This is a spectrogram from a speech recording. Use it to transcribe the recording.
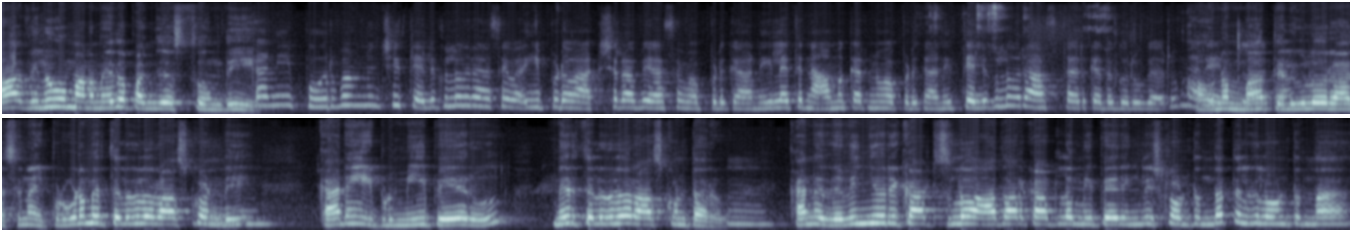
ఆ విలువ మన మీద పనిచేస్తుంది. కానీ పూర్వం నుంచి తెలుగులో రాసే ఇప్పుడు అక్షరాభ్యాసం అప్పుడు కానీ లేకపోతే నామకరణం అప్పుడు కానీ తెలుగులో రాస్తారు కదా గురుగారు? అవునమ్మా తెలుగులో రాసిన ఇప్పుడు కూడా మీరు తెలుగులో రాసుకోండి. కానీ ఇప్పుడు మీ పేరు మీరు తెలుగులో రాసుకుంటారు. కానీ రెవెన్యూ రికార్డ్స్లో ఆధార్ కార్డులో మీ పేరు ఇంగ్లీష్లో ఉంటుందా తెలుగులో ఉంటుందా?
